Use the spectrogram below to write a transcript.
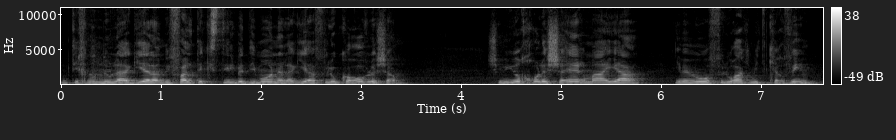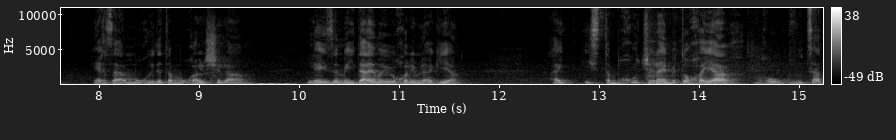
הם תכננו להגיע למפעל טקסטיל בדימונה, להגיע אפילו קרוב לשם. שמי יכול לשער מה היה אם הם היו אפילו רק מתקרבים, איך זה היה מוריד את המורל של העם, לאיזה מידע הם היו יכולים להגיע. ההסתבכות שלהם בתוך היער, הם ראו קבוצת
